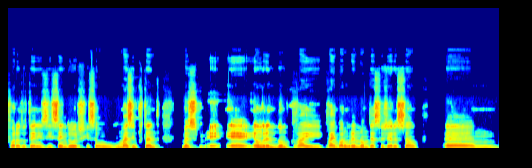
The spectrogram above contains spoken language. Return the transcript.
fora do ténis e sem dores, que são o mais importante. Mas é, é, é um grande nome que vai, vai embora, um grande nome dessa geração. Um,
